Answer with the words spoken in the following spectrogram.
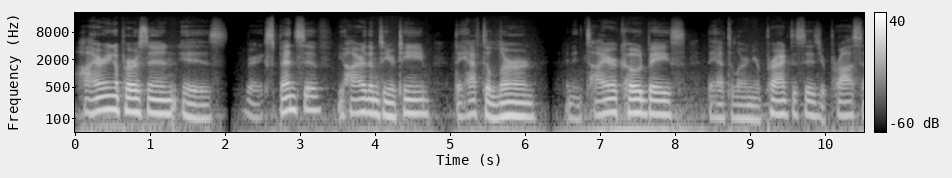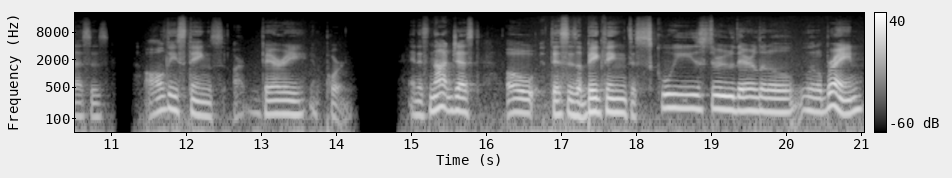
Hiring a person is very expensive. You hire them to your team, they have to learn an entire code base, they have to learn your practices, your processes. All these things are very important. And it's not just, oh, this is a big thing to squeeze through their little little brain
